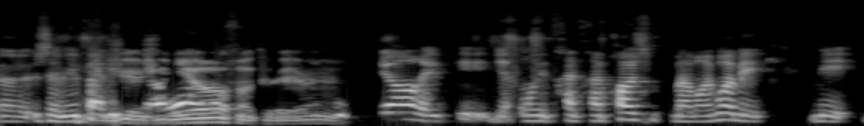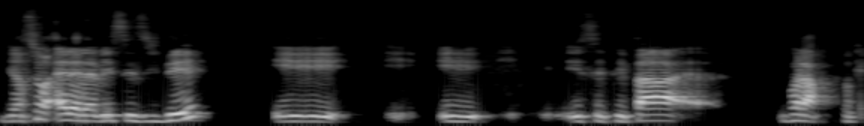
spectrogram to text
euh, j'avais pas les junior, enfin, junior et, et bien, on est très très proches, maman et moi, mais mais bien sûr, elle, elle avait ses idées et et, et, et c'était pas voilà. Donc,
